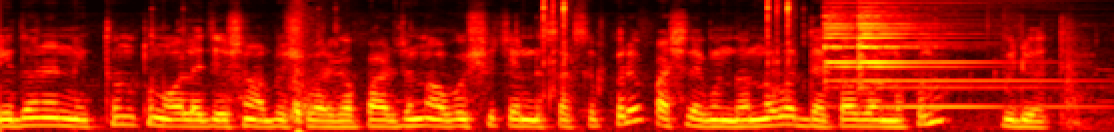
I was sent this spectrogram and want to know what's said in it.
এই ধরনের নিত্য নতুন অলাইজেশন আপনি সবার পাওয়ার জন্য অবশ্যই চ্যানেল সাবস্ক্রাইব করে পাশে থাকবেন। ধন্যবাদ। দেখা হবে অন্য কোনো ভিডিওতে।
